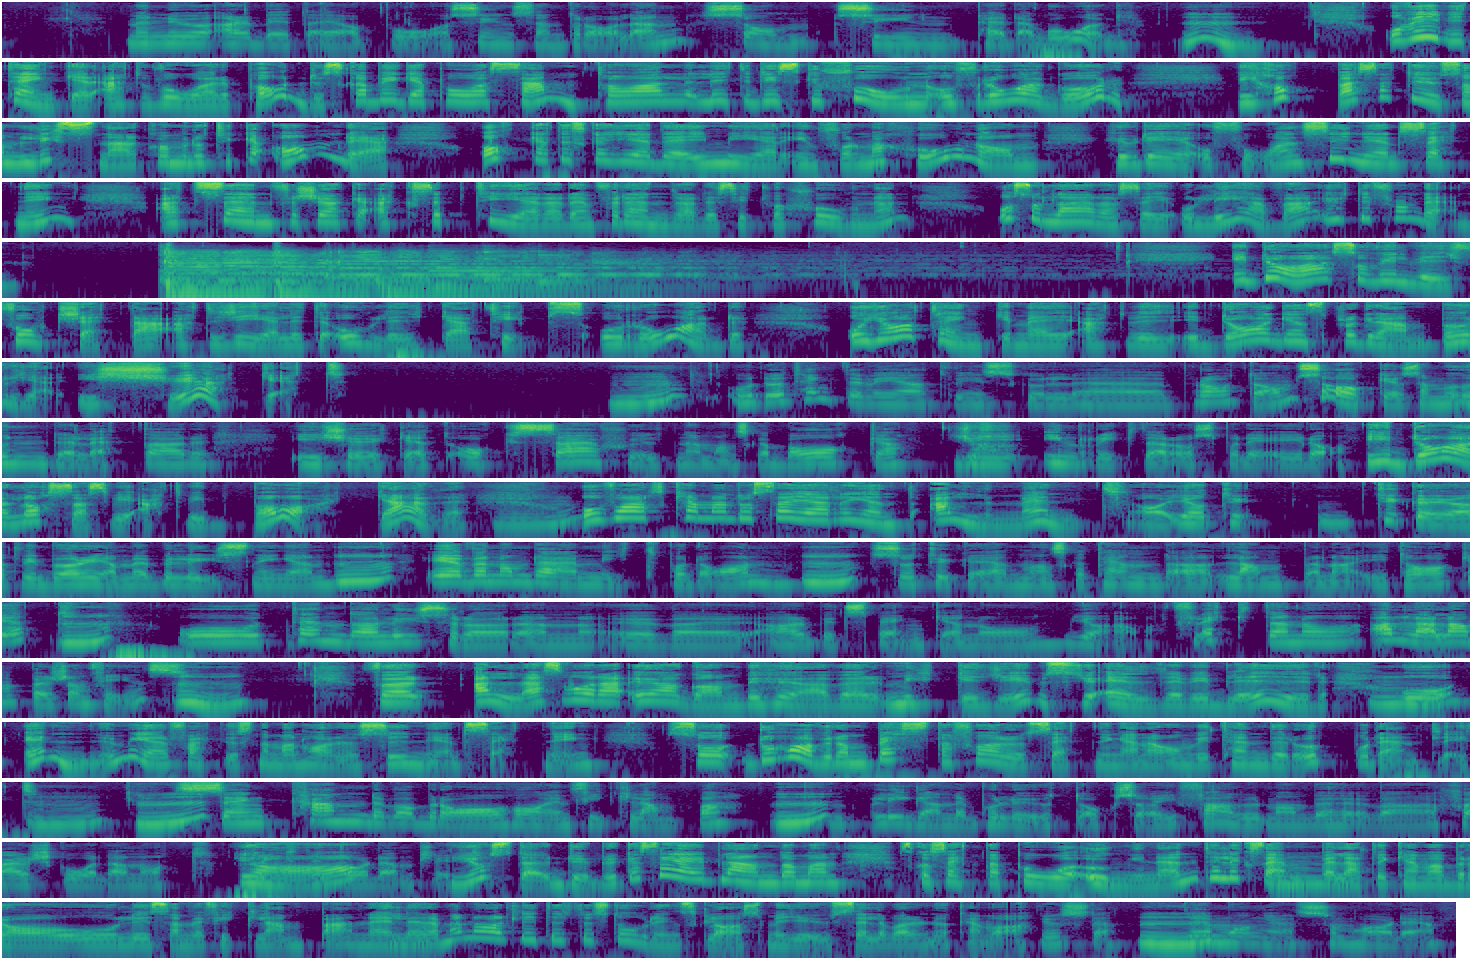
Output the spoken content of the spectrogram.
Men nu arbetar jag på syncentralen som synpedagog. Mm. Och vi, vi tänker att vår podd ska bygga på samtal, lite diskussion och frågor. Vi hoppas att du som lyssnar kommer att tycka om det och att det ska ge dig mer information om hur det är att få en synnedsättning, att sen försöka acceptera den förändrade situationen och så lära sig att leva utifrån den. Idag så vill vi fortsätta att ge lite olika tips och råd. Och jag tänker mig att vi i dagens program börjar i köket. Mm. Och då tänkte vi att vi skulle prata om saker som underlättar i köket och särskilt när man ska baka. Ja. Vi inriktar oss på det idag. Idag låtsas vi att vi bakar. Mm. Och vad kan man då säga rent allmänt? Ja, jag ty tycker jag att vi börjar med belysningen. Mm. Även om det är mitt på dagen mm. så tycker jag att man ska tända lamporna i taket mm och tända lysrören över arbetsbänken och ja, fläkten och alla lampor som finns. Mm. För allas våra ögon behöver mycket ljus ju äldre vi blir mm. och ännu mer faktiskt när man har en synnedsättning. Så då har vi de bästa förutsättningarna om vi tänder upp ordentligt. Mm. Mm. Sen kan det vara bra att ha en ficklampa mm. liggande på lut också ifall man behöver skärskåda något ja, riktigt ordentligt. Just det, du brukar säga ibland om man ska sätta på ugnen till exempel mm. att det kan vara bra att lysa med ficklampan eller mm. att man har ett litet förstoringsglas med ljus eller vad det nu kan vara. Just det, mm. det är många som har det.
